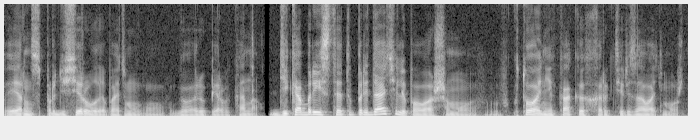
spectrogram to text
Эрнст продюсировал, я поэтому говорю Первый канал. Декабристы – это предатели, по-вашему? Кто они, как их характеризовать можно?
